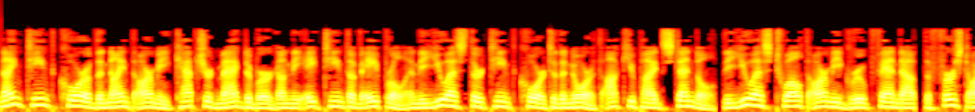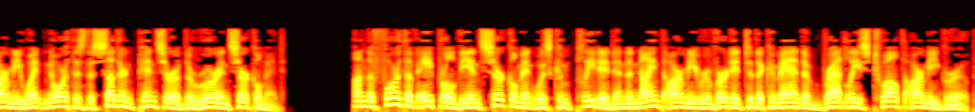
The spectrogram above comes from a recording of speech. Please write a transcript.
19th Corps of the 9th Army captured Magdeburg on 18 April and the U.S. 13th Corps to the north occupied Stendal. The U.S. 12th Army Group fanned out, the 1st Army went north as the southern pincer of the Ruhr encirclement. On 4 April the encirclement was completed and the 9th Army reverted to the command of Bradley's 12th Army Group.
